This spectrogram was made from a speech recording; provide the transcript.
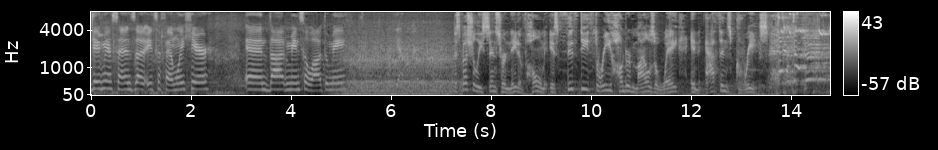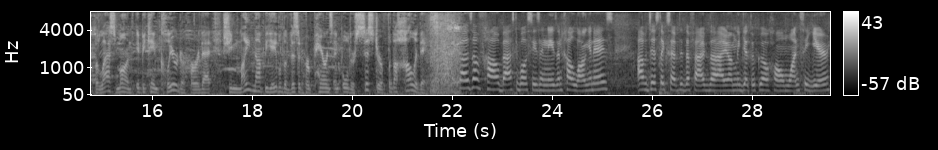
gave me a sense that it's a family here, and that means a lot to me. Especially since her native home is 5,300 miles away in Athens, Greece. But last month, it became clear to her that she might not be able to visit her parents and older sister for the holidays. Because of how basketball season is and how long it is, I've just accepted the fact that I only get to go home once a year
